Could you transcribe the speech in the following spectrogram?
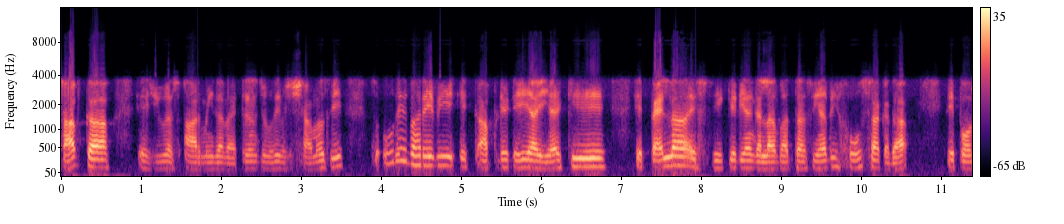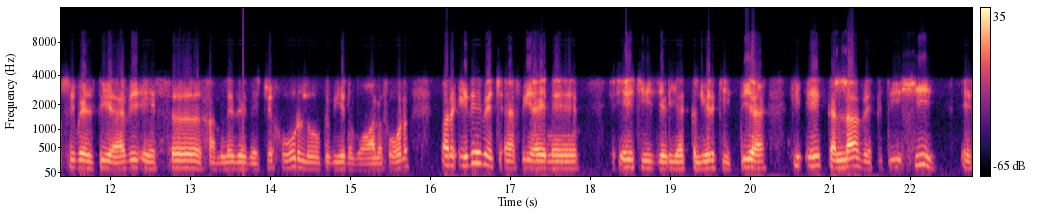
ਸਾਬਕਾ ਯੂਐਸ ਆਰਮੀ ਦਾ ਵੈਟਰਨ ਜੋ ਉਹਦੇ ਵਿੱਚ ਸ਼ਾਮਲ ਸੀ ਸੋ ਉਹਦੇ ਬਾਰੇ ਵੀ ਇੱਕ ਅਪਡੇਟ ਇਹ ਆਈ ਹੈ ਕਿ ਇਹ ਪਹਿਲਾਂ ਇਸ ਤਰੀਕੇ ਦੀਆਂ ਗੱਲਾਂ ਬਾਤਾਂ ਸੀਆਂ ਵੀ ਹੋ ਸਕਦਾ ਇਹ ਪੋਸਿਬਿਲਿਟੀ ਹੈ ਵੀ ਇਸ ਹਮਲੇ ਦੇ ਵਿੱਚ ਹੋਰ ਲੋਕ ਵੀ ਇਨਵੋਲਵ ਹੋਣ। ਪਰ ਇਹਦੇ ਵਿੱਚ ਐਫਬੀਆਈ ਨੇ ਇਹ ਚੀਜ਼ ਜਿਹੜੀ ਹੈ ਕਲੀਅਰ ਕੀਤੀ ਹੈ ਕਿ ਇਹ ਇਕੱਲਾ ਵਿਅਕਤੀ ਹੀ ਇਸ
